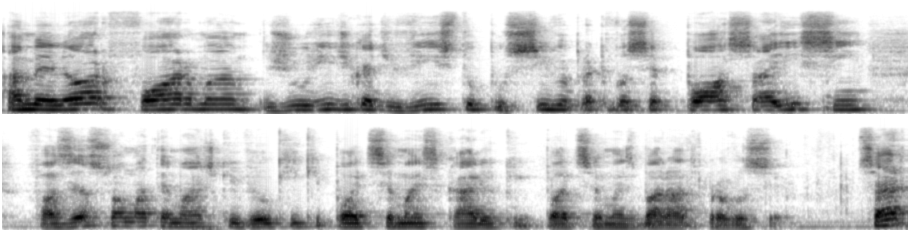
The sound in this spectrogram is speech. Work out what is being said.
a melhor forma jurídica de visto possível para que você possa aí sim fazer a sua matemática e ver o que, que pode ser mais caro e o que pode ser mais barato para você, certo?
